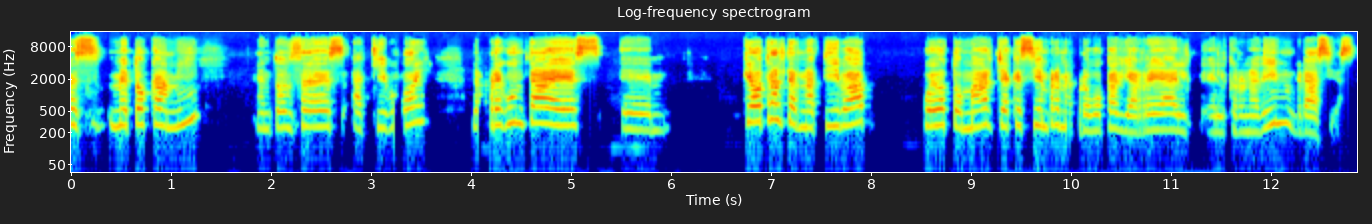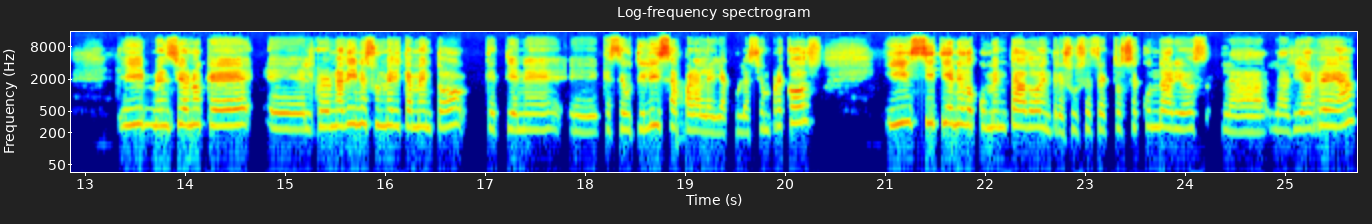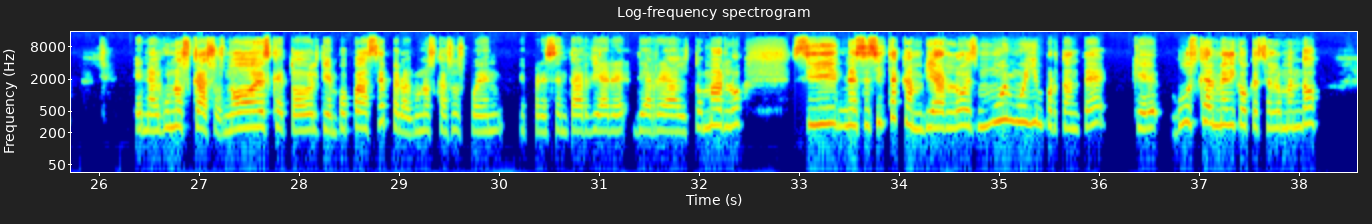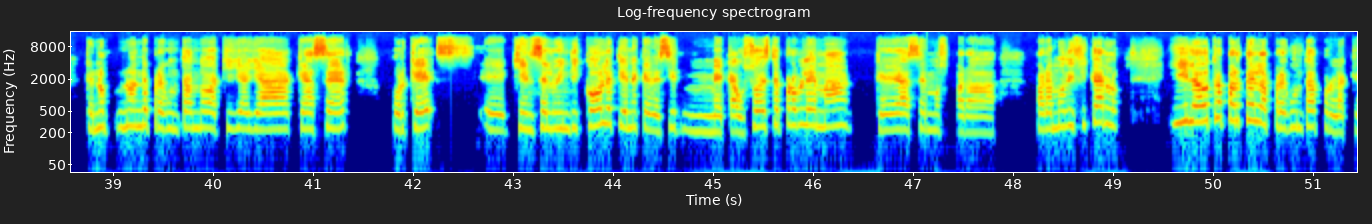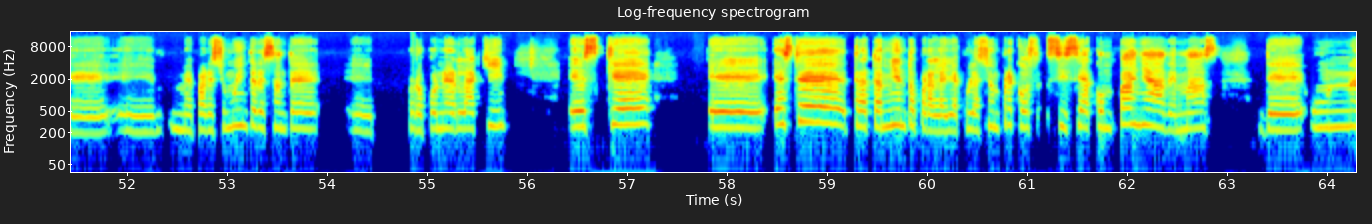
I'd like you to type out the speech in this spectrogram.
Pues me toca a mí, entonces aquí voy. La pregunta es, em, ¿qué otra alternativa puedo tomar ya que siempre me provoca diarrea el, el cronadín? Gracias. Y menciono que eh, el cronadín es un medicamento que, tiene, eh, que se utiliza para la eyaculación precoz y sí tiene documentado entre sus efectos secundarios la, diarrea. En algunos casos, no es que todo el tiempo pase, pero algunos casos pueden eh, presentar diarrea, al tomarlo. Si necesita cambiarlo, es muy, muy importante que busque al médico que se lo mandó, que no, no ande preguntando aquí y allá qué hacer, porque eh, quien se lo indicó le tiene que decir, me causó este problema, ¿qué hacemos para, modificarlo? Y la otra parte de la pregunta por la que eh, me pareció muy interesante eh, proponerla aquí es que este tratamiento para la eyaculación precoz, si se acompaña además de un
